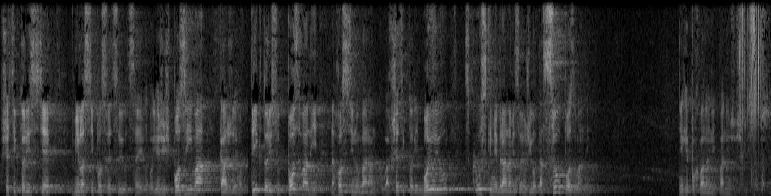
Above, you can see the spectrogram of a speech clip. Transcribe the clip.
Všetci, ktorí ste milosti posvedzujúcej, lebo Ježiš pozýva každého. Tí, ktorí sú pozvaní na hostinu baránku. A všetci, ktorí bojujú s úzkými bránami svojho života, sú pozvaní. Nech je pochválený Pán Ježiš Kristus.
